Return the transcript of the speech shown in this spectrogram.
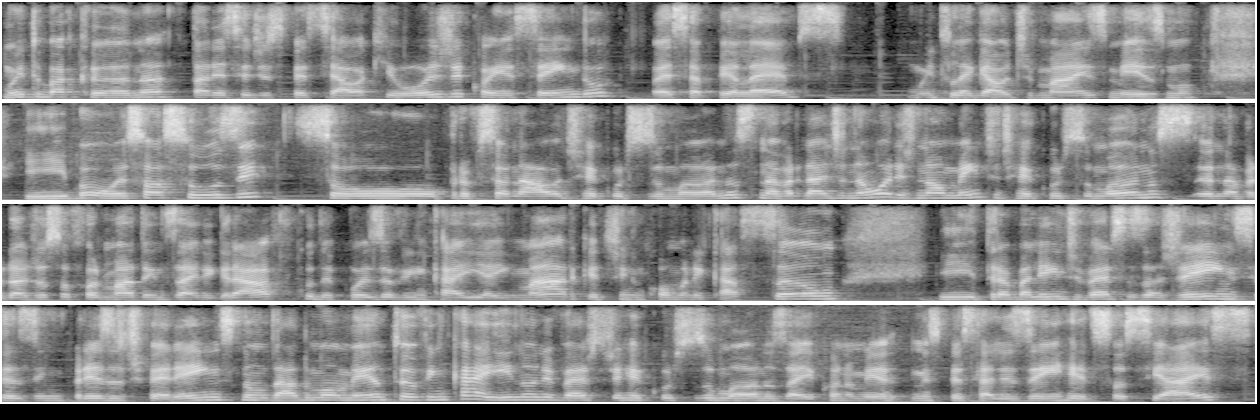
muito bacana estar nesse dia especial aqui hoje, conhecendo o SAP Labs, muito legal demais mesmo. E, bom, eu sou a Suzy, sou profissional de recursos humanos, na verdade, não originalmente de recursos humanos, eu, na verdade, eu sou formada em design gráfico, depois eu vim cair em marketing, comunicação e trabalhei em diversas agências, em empresas diferentes. Num dado momento, eu vim cair no universo de recursos humanos, aí quando me, me especializei em redes sociais,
